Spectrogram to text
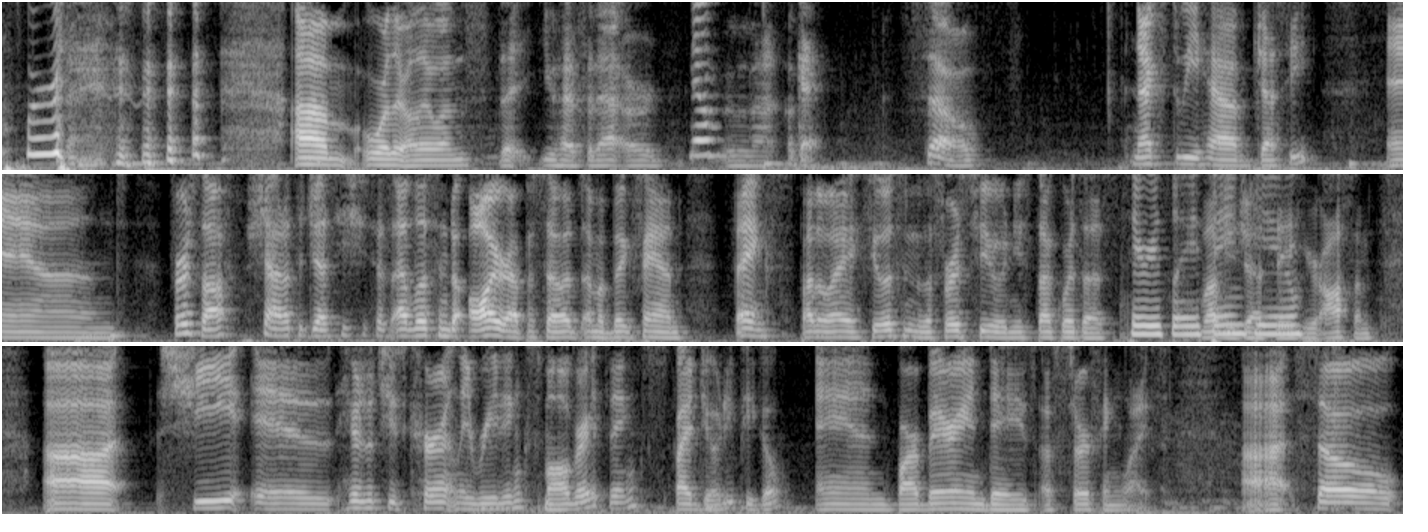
password? um, were there other ones that you had for that, or no? moving on? Okay. So next we have Jesse, and first off, shout out to Jesse. She says, "I've listened to all your episodes. I'm a big fan. Thanks, by the way. If you listened to the first few and you stuck with us, Seriously, Love thank you, Jesse. you. You're awesome. Uh, she is. Here's what she's currently reading: "Small Great Things" by Jodi Picoult and "Barbarian Days: A Surfing Life." Uh, so,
